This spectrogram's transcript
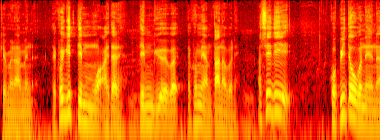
cameraman ekoi gi team wa ai tare team gi oi ba ekoi myam tana bane asidi copy to bane na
